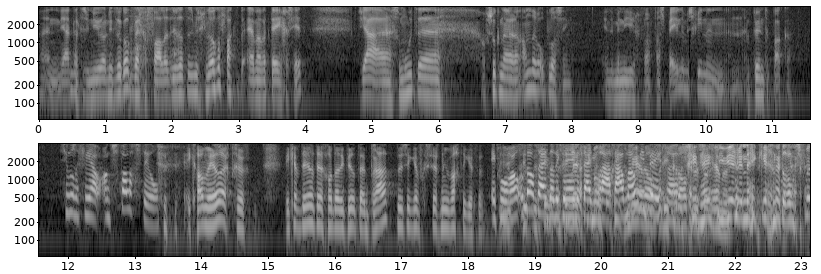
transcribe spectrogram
En ja, dat is nu ook, natuurlijk ook weggevallen. Dus dat is misschien ook een factor bij Emma wat tegen zit. Dus ja, ze moeten op zoek naar een andere oplossing. In de manier van, van spelen misschien, en, en, en punten pakken. Simon, ik vind jou angstvallig stil. Ik hou me heel erg terug. Ik heb de hele tijd gewoon dat ik de hele tijd praat. Dus ik heb gezegd, nu wacht ik even. Ik hoor ook Misschien- altijd dat ik de hele tijd praat. Hou me ook niet tegen. Misschien heeft hij weer in één keer een transfer.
